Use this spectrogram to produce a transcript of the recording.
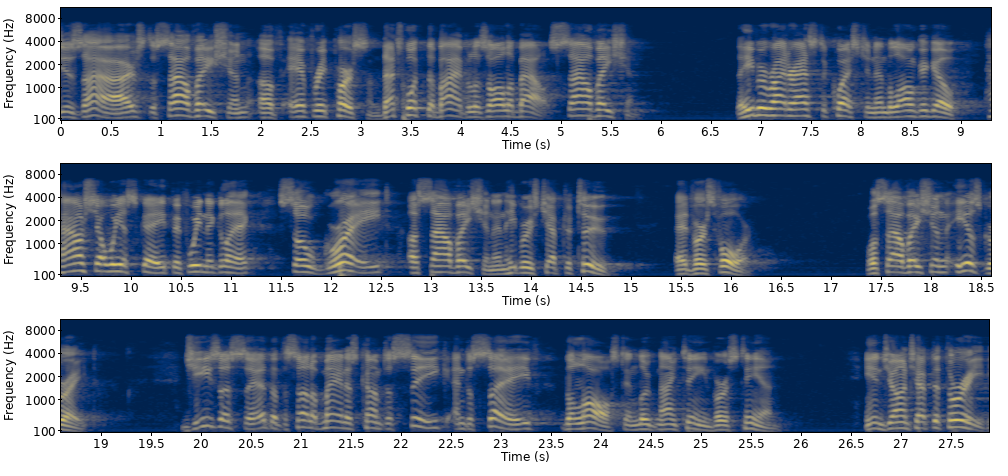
desires the salvation of every person. That's what the Bible is all about salvation. The Hebrew writer asked the question in the long ago how shall we escape if we neglect so great a salvation? In Hebrews chapter 2 at verse 4. Well, salvation is great. Jesus said that the Son of Man has come to seek and to save the lost in Luke 19, verse 10. In John chapter 3,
